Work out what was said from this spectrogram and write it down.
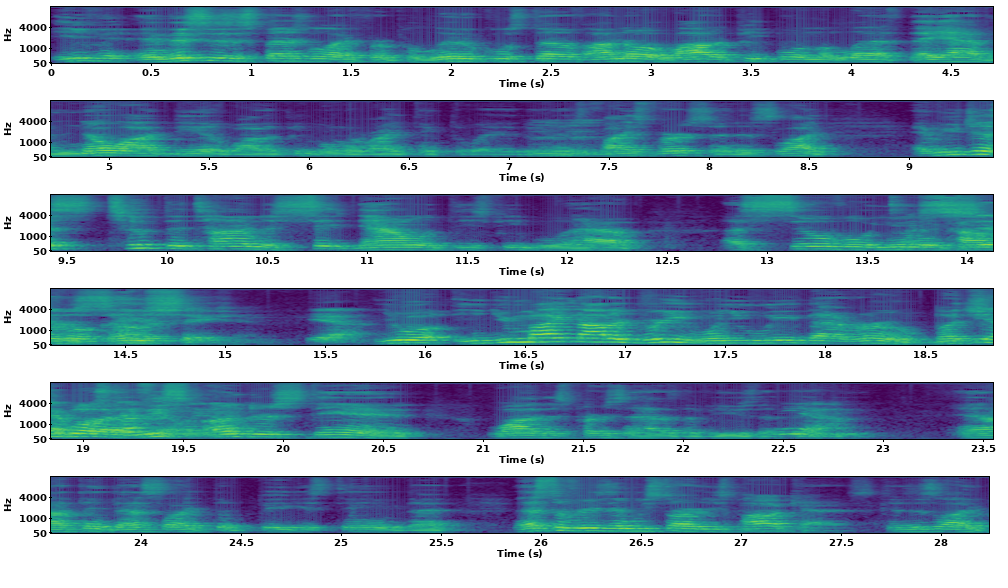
even and this is especially like for political stuff i know a lot of people on the left they have no idea why the people on the right think the way they do it's Mhm. vice versa and it's like if you just took the time to sit down with these people and have a civil human A civil conversation, conversation. Yeah. you will, you might not agree when you leave that room but you Yeah, will at least not. understand why this person has the views that Yeah. they do and i think that's like the biggest thing that that's the reason we started these podcasts because it's like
